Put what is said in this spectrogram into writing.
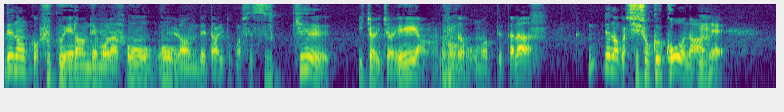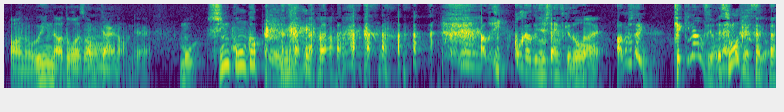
でなんか服選んでもらって選んでたりとかしてすっげえイチャイチャええやんって思ってたらでなんか試食コーナーで、あのウインナーどうぞみたいなんで、もう新婚カップルみたいな あの一個確認したいんですけど、はい。あの二人敵なんですよね。そうですよ。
